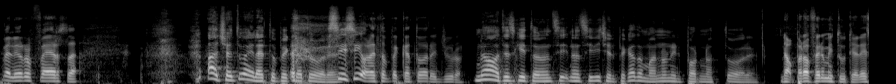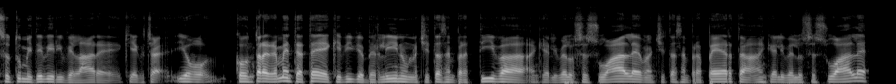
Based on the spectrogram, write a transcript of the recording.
Me l'ero persa. ah, cioè tu hai letto peccatore? Sì, sì, ho letto peccatore, giuro. No, ti ho scritto, non si, non si dice il peccato, ma non il porno attore. No, però fermi tutti, adesso tu mi devi rivelare chi è. Cioè, io, contrariamente a te che vivi a Berlino, una città sempre attiva anche a livello sessuale, una città sempre aperta anche a livello sessuale,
